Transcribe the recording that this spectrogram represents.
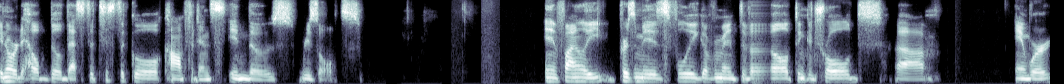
in order to help build that statistical confidence in those results. And finally, PRISM is fully government developed and controlled. Uh, and we're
